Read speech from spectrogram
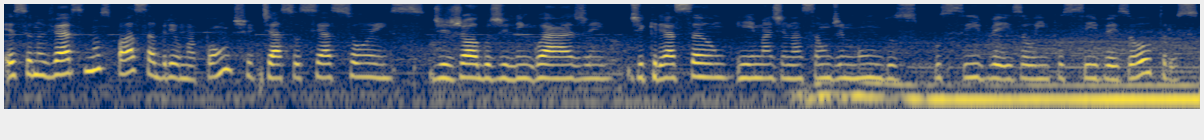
esse universo nos possa abrir uma ponte de associações, de jogos de linguagem, de criação e imaginação de mundos possíveis ou impossíveis outros,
